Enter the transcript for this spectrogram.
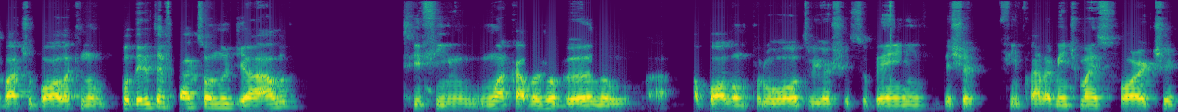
Bate-bola que não poderia ter ficado só no diálogo. Enfim, um acaba jogando a, bola um pro outro, e eu acho isso bem. deixa, enfim, claramente mais forte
